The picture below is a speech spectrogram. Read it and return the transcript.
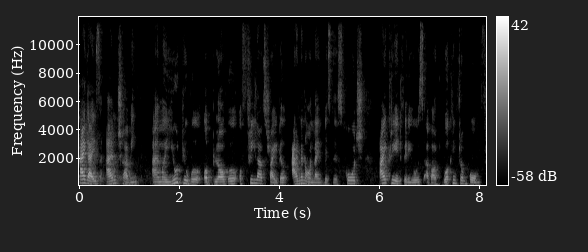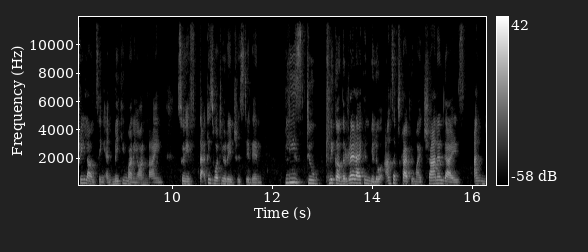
Hi guys, I'm Chavi. I'm a YouTuber, a blogger, a freelance writer, and an online business coach. I create videos about working from home, freelancing, and making money online. So if that is what you're interested in, please do click on the red icon below and subscribe to my channel guys and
